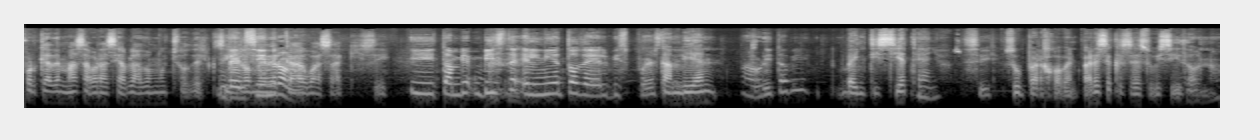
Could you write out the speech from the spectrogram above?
porque además ahora se ha hablado mucho del síndrome, síndrome. de Kawasaki, sí. Y también, ¿viste el nieto de Elvis Presley? También, Ahorita vi. 27 años, Sí. súper joven, parece que se suicidó, ¿no?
